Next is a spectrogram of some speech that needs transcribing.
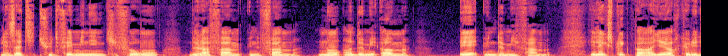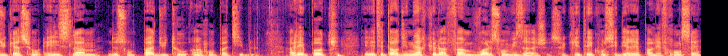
les attitudes féminines qui feront de la femme une femme, non un demi-homme et une demi-femme. Il explique par ailleurs que l'éducation et l'islam ne sont pas du tout incompatibles. À l'époque, il était ordinaire que la femme voile son visage, ce qui était considéré par les Français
